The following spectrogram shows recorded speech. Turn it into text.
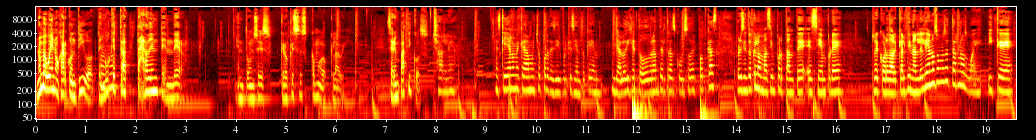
no me voy a enojar contigo. Tengo que tratar de entender. Entonces, creo que eso es como clave. Ser empáticos. Chale. Es que ya no me queda mucho por decir porque siento que ya lo dije todo durante el transcurso del podcast, pero siento que lo más importante es siempre recordar que al final del día no somos eternos, güey, y que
